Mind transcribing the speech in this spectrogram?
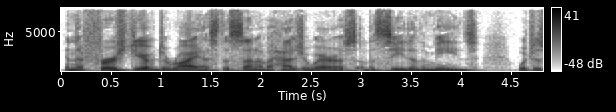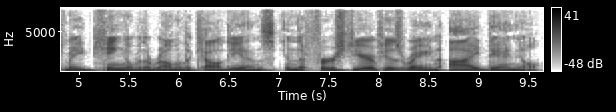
In the first year of Darius, the son of Ahasuerus of the seed of the Medes, which was made king over the realm of the Chaldeans, in the first year of his reign, I, Daniel,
